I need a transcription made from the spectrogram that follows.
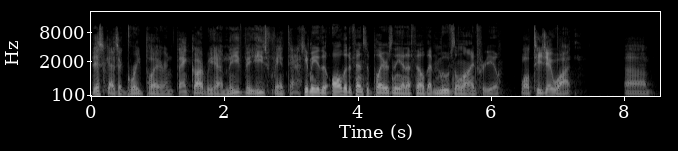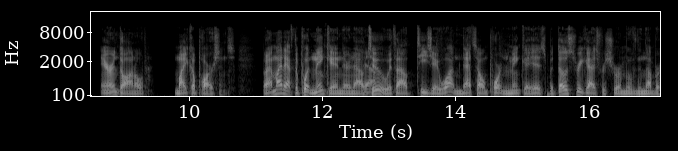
This guy's a great player, and thank God we have him. He, he's fantastic. Give me the, all the defensive players in the NFL that moves the line for you. Well, T.J. Watt, um, Aaron Donald, Micah Parsons. But I might have to put Minkah in there now Yeah. too, without T.J. Watt, and that's how important Minkah is. But those three guys for sure move the number.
